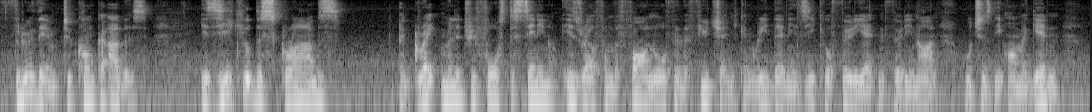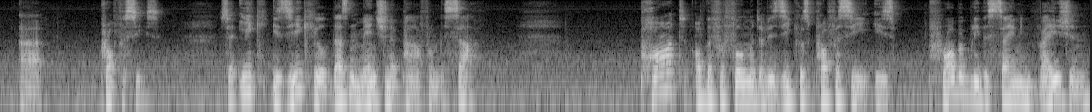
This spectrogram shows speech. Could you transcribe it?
through them to conquer others. Ezekiel describes a great military force descending on Israel from the far north in the future. And you can read that in Ezekiel 38 and 39, which is the Armageddon uh, prophecies. So Ezekiel doesn't mention a power from the south part of the fulfillment of Ezekiel's prophecy is probably the same invasion,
